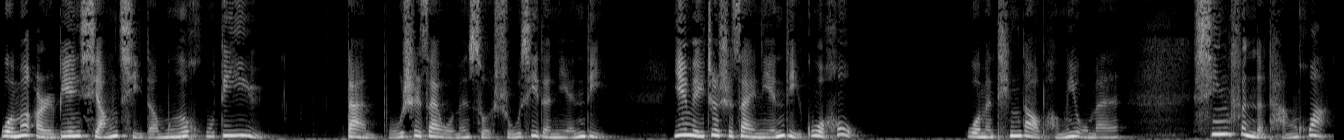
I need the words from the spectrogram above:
我们耳边响起的模糊低语，但不是在我们所熟悉的年底，因为这是在年底过后，我们听到朋友们兴奋的谈话。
